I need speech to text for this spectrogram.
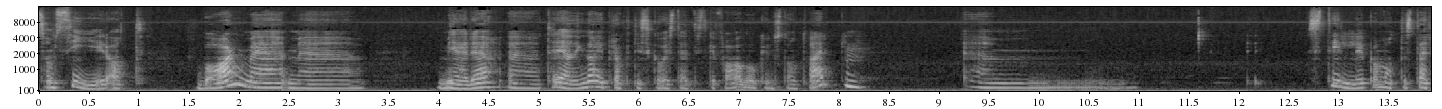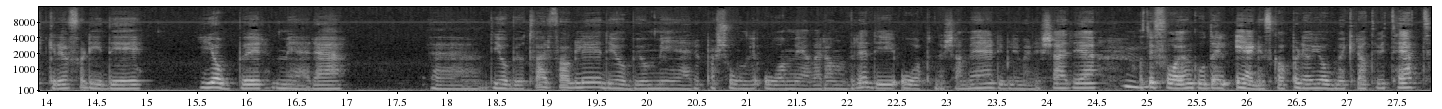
Som sier at barn med, med mer eh, trening da, i praktiske og estetiske fag og kunst og håndverk Mm. Um, stiller på en måte sterkere fordi de jobber mer eh, De jobber jo tverrfaglig, de jobber jo mer personlig og med hverandre. De åpner seg mer, de blir mer nysgjerrige. Altså, de får jo en god del egenskaper. Det å jobbe med kreativitet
